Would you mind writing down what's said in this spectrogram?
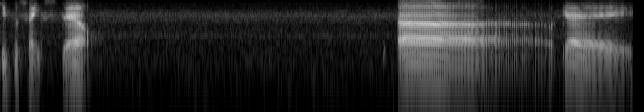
Keep this thing still. Uh, okay.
